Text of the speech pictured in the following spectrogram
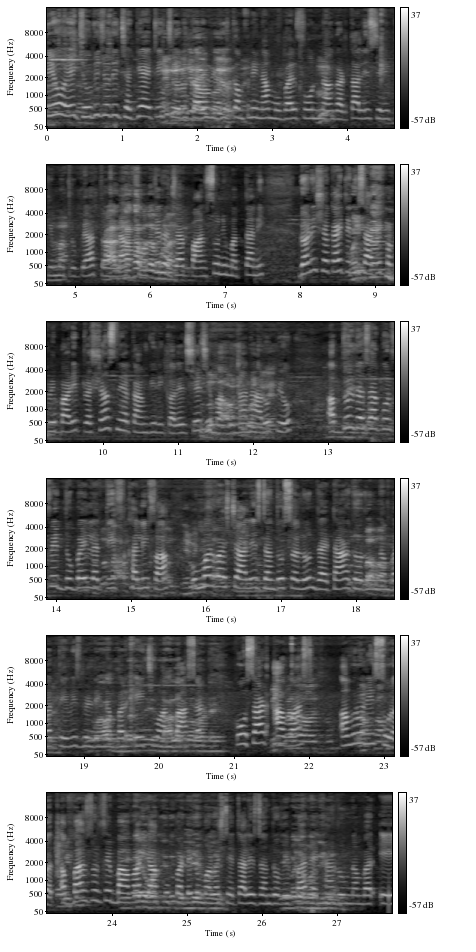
તેઓએ જુદી જુદી જગ્યાએથી ચોરી કરી વિવિધ કંપનીના મોબાઈલ ફોનના અડતાલીસ જેની કિંમત રૂપિયા ત્રણ લાખ છોતેર હજાર પાંચસોની મત્તાની ગણી શકાય તેની સાથે પકડી પાડી પ્રશંસનીય કામગીરી કરેલ છે જેમાં ગુનાના આરોપીઓ અબ્દુલ રઝાક ઉર્ફે દુબઈ લતીફ ખલીફા ઉંમર વર્ષ ચાલીસ ધંધો સલૂન રહેઠાણ ઘર રૂમ નંબર ત્રેવીસ બિલ્ડિંગ નંબર એચ વન બાસઠ કોસાડ આવાસ અમરોલી સુરત. અબ્બાસ ઉર્ફે બાવા યાકુબ પટેલ ઉંમર વર્ષ તેતાલીસ ધંધો વેપાર રહેઠાણ રૂમ નંબર એ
